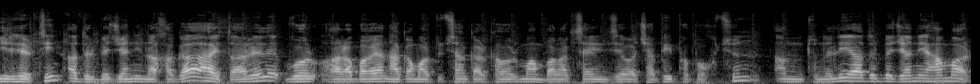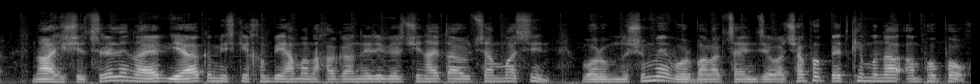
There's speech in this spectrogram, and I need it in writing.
Իր հերթին Ադրբեջանի նախագահը հայտարարել է, որ Ղարաբաղյան հակամարտության կարգավորման բանակցային ձևաչափի փոփոխություն անընդունելի է Ադրբեջանի համար, Նա հիշեցրել է նաև ԵԱԿ Միսկի խմբի համանախագահների վերջին հայտարարության մասին, որում նշում է, որ բանակցային ձևաչափը պետք է մնա անփոփոխ։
